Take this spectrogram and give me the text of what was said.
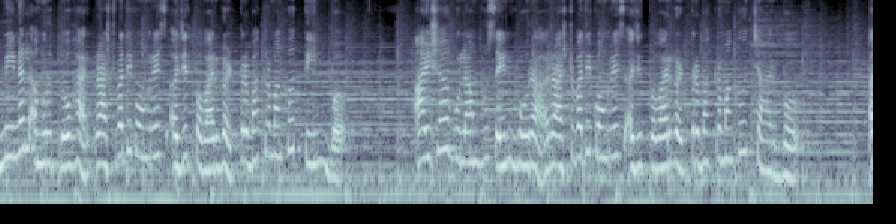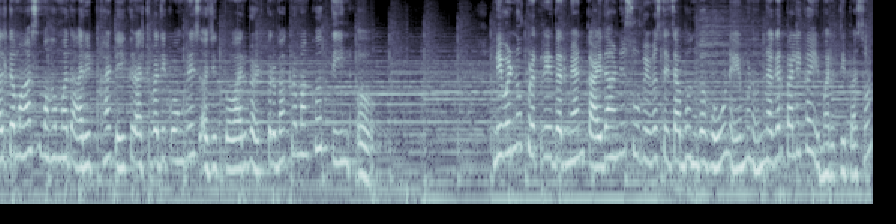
मीनल अमृत लोहार राष्ट्रवादी काँग्रेस अजित पवार गट प्रभाग क्रमांक तीन ब. आयशा गुलाम हुसेन होरा राष्ट्रवादी काँग्रेस अजित पवार गट प्रभाग क्रमांक चार ब. अल्तमास मोहम्मद आरिफ खाटिक राष्ट्रवादी काँग्रेस अजित पवार गट प्रभाग क्रमांक तीन अ. निवडणूक प्रक्रियेदरम्यान कायदा आणि सुव्यवस्थेचा भंग होऊ नये म्हणून नगरपालिका इमारतीपासून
